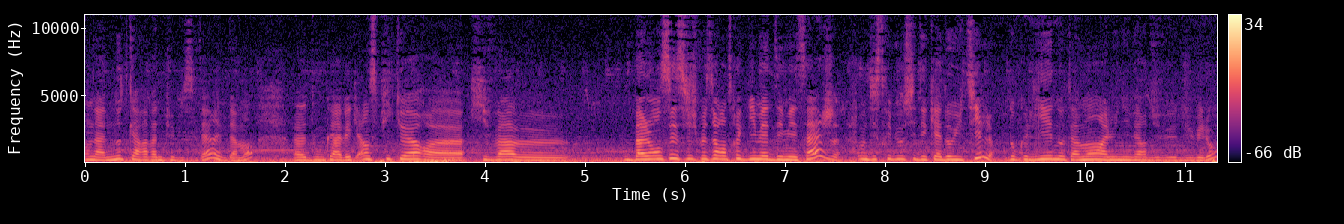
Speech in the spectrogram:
on a notre caravane publicitaire, évidemment, euh, donc avec un speaker euh, qui va euh, balancer, si je peux dire, entre guillemets, des messages. On distribue aussi des cadeaux utiles, donc liés notamment à l'univers du, vélo.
